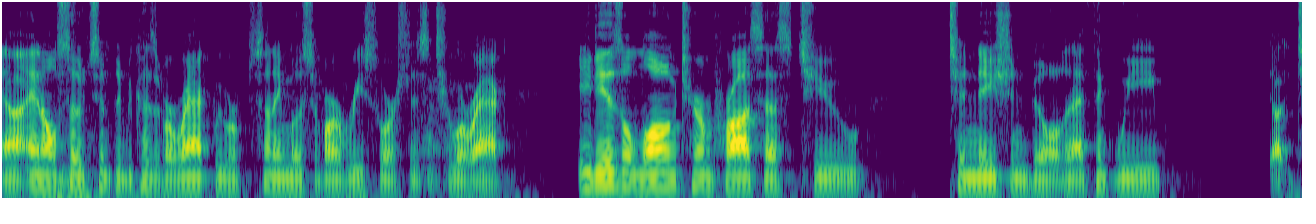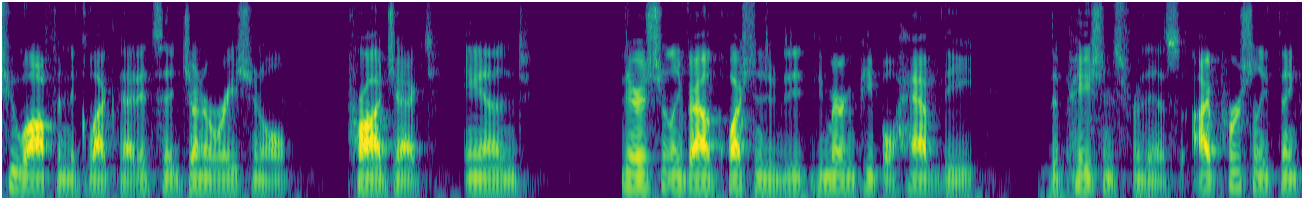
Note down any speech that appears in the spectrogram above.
uh, and also simply because of Iraq, we were sending most of our resources to Iraq. It is a long-term process to to nation build, and I think we uh, too often neglect that. It's a generational project, and there is certainly valid questions if the, the American people have the the patience for this. I personally think.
